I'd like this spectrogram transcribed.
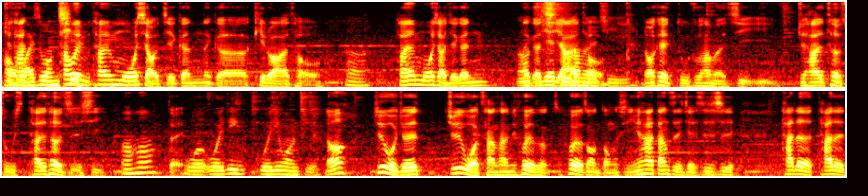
就他他会。他会摸小杰跟那个 Kira 的头，嗯，他会摸小杰跟那个后直接读西亚的头。然后可以读出他们的记忆，就他是特殊，他是特质系。嗯哼，对我我一定我一定忘记了。然后就是我觉得，就是我常常会有这种会有这种东西，因为他当时的解释是，他的他的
